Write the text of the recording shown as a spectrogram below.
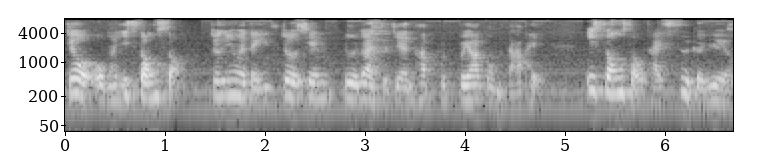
结果我们一松手，就是因为等于就先有一段时间他不不要跟我们搭配。一松手才四个月哦，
